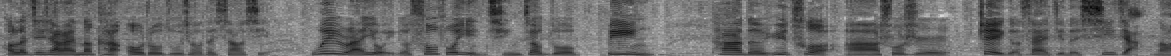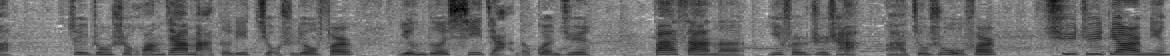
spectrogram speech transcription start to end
好了，接下来呢，看欧洲足球的消息，微软有一个搜索引擎叫做 Bing。他的预测啊，说是这个赛季的西甲呢，最终是皇家马德里九十六分赢得西甲的冠军，巴萨呢一分之差啊九十五分屈居第二名，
